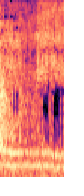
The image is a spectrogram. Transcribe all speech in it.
علمه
